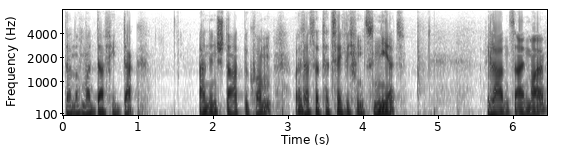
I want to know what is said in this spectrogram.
da nochmal Daffy Duck an den Start bekommen, weil das hat tatsächlich funktioniert. Wir laden es einmal.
